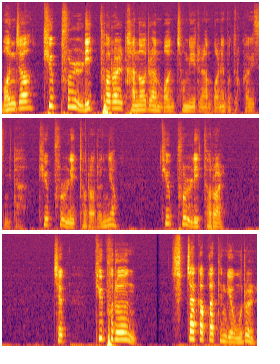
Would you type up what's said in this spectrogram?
먼저 튜플 리터럴 단어를 한번 정리를 한번 해보도록 하겠습니다. 튜플 리터럴은요. 튜플 리터럴 즉 튜플은 숫자 값 같은 경우를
